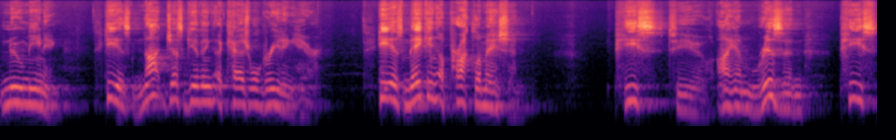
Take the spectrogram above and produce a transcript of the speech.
new meaning. He is not just giving a casual greeting here, he is making a proclamation Peace to you. I am risen. Peace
